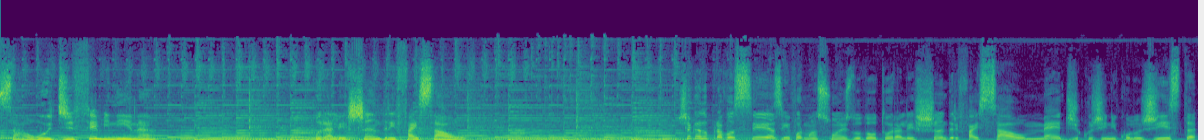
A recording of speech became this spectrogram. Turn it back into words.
Saúde Feminina. Por Alexandre Faisal. Chegando para você as informações do Dr. Alexandre Faisal, médico ginecologista,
